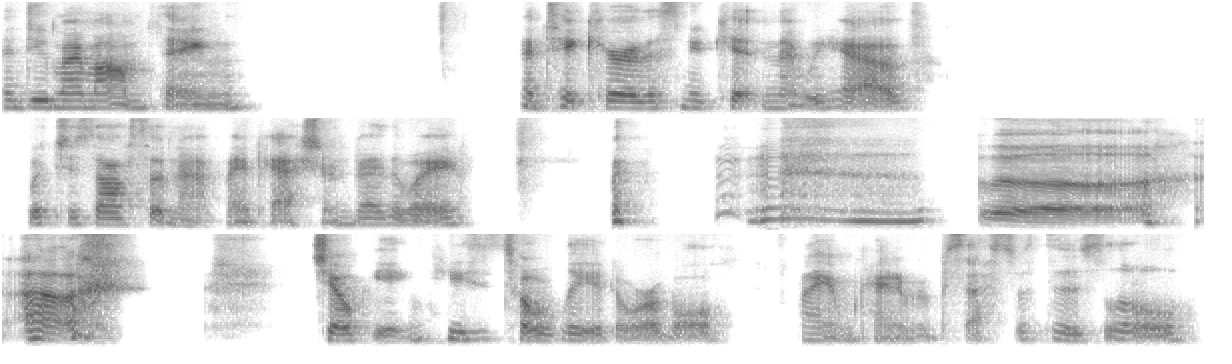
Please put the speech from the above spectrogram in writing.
and do my mom thing and take care of this new kitten that we have, which is also not my passion, by the way. uh, joking. He's totally adorable. I am kind of obsessed with his little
